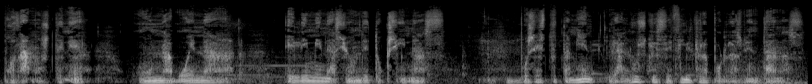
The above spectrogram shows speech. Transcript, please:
podamos tener una buena eliminación de toxinas. Pues esto también, la luz que se filtra por las ventanas,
